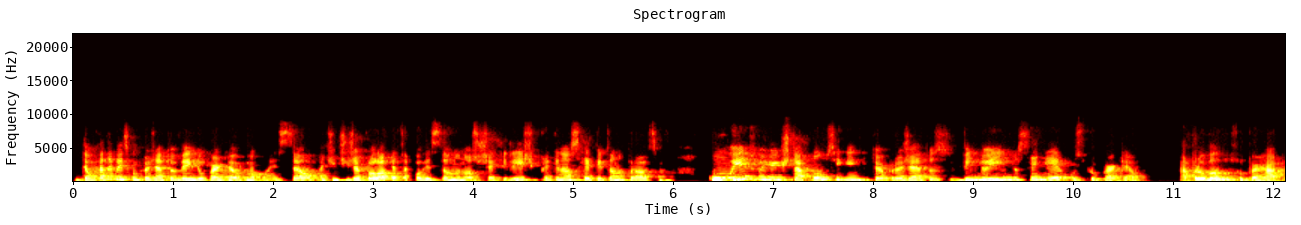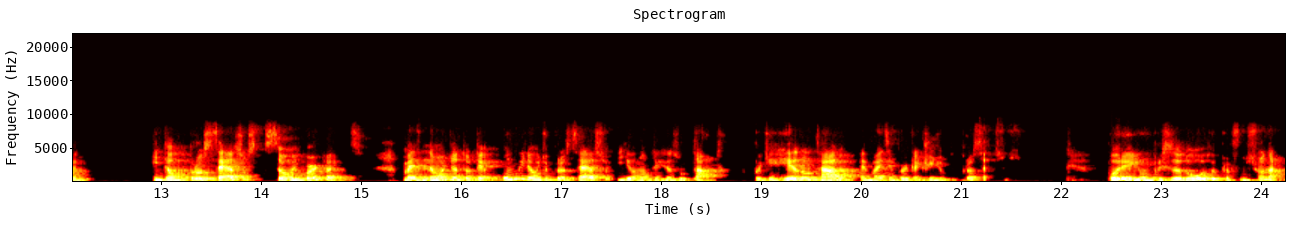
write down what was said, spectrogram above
Então, cada vez que um projeto vem do quartel com uma correção, a gente já coloca essa correção no nosso checklist para que não se repita no próximo. Com isso, a gente está conseguindo ter projetos vindo e indo sem erros para o quartel, aprovando super rápido. Então, processos são importantes. Mas não adianta eu ter um milhão de processos e eu não ter resultado. Porque resultado é mais importante do que processos. Porém, um precisa do outro para funcionar.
